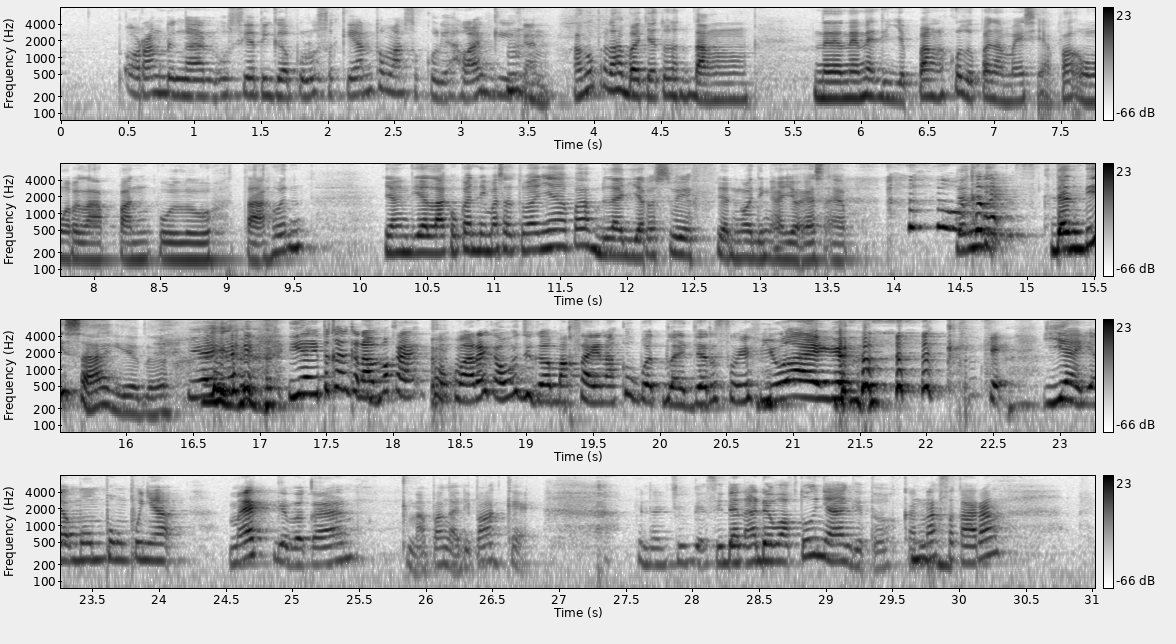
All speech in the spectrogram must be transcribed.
orang dengan usia 30 sekian tuh masuk kuliah lagi kan. Hmm. Aku pernah baca tuh tentang nenek-nenek di Jepang, aku lupa namanya siapa, umur 80 tahun. Yang dia lakukan di masa tuanya apa? Belajar Swift dan ngoding iOS app. Dan, dan bisa gitu. Iya iya iya itu kan kenapa kayak kemarin kamu juga maksain aku buat belajar Swift UI gitu. kayak iya ya mumpung punya Mac gitu kan, kenapa nggak dipakai? Benar juga sih dan ada waktunya gitu. Karena sekarang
